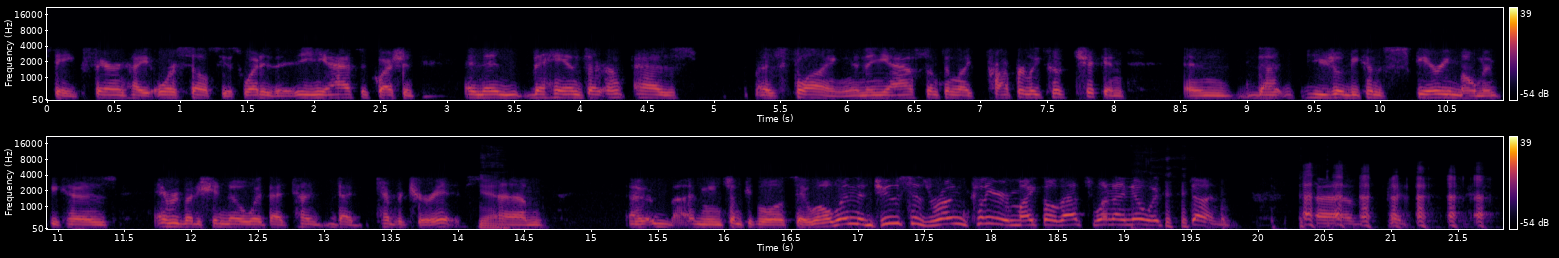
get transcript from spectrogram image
steak, Fahrenheit or Celsius? What is it?" And you ask the question, and then the hands are as as flying, and then you ask something like properly cooked chicken, and that usually becomes a scary moment because everybody should know what that te- that temperature is. Yeah. Um, I, I mean, some people will say, "Well, when the juices run clear, Michael, that's when I know it's done." uh, but,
